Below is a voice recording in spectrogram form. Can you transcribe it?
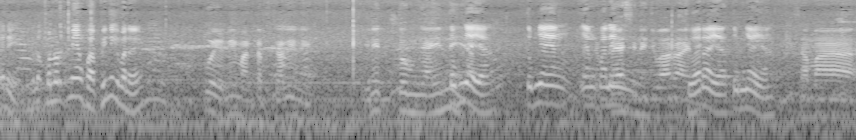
Ini, kalau menurutmu yang babi ini gimana ya? Wih, ini mantap sekali nih. Ini tumnya ini. Tumnya ya? Tumnya yang yang paling Best ini juara, ini. juara ya, tumnya ya. sama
